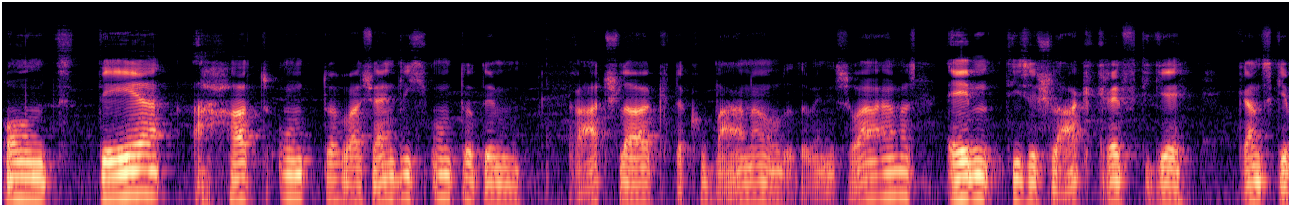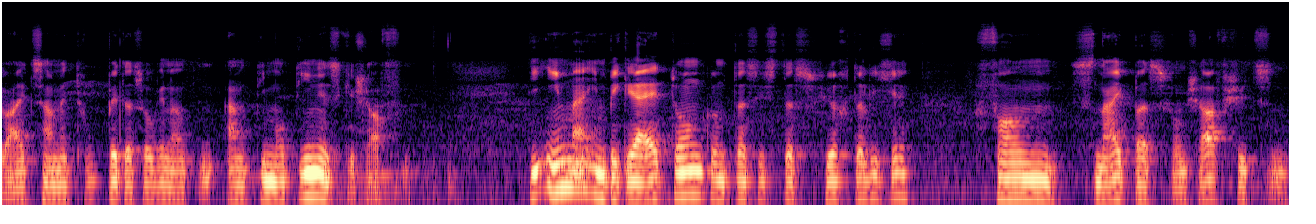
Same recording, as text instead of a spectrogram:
Und der hat unter, wahrscheinlich unter dem Ratschlag der Kubaner oder der Venezuelaner eben diese schlagkräftige, ganz gewaltsame Truppe der sogenannten Antimotines geschaffen, die immer in Begleitung, und das ist das fürchterliche, von Snipers, von Scharfschützen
